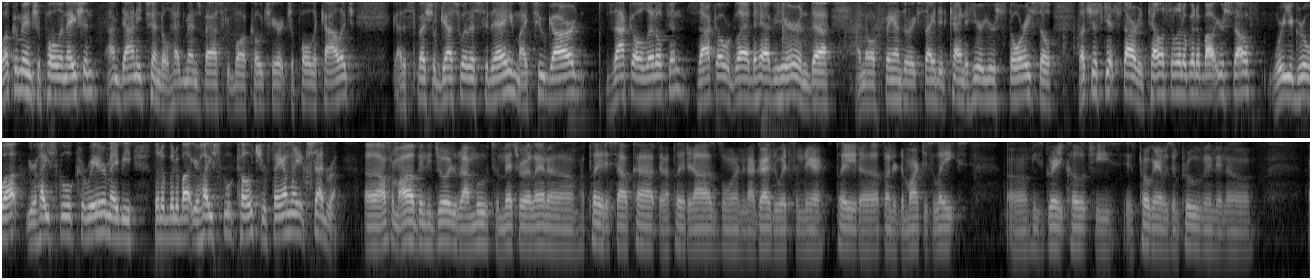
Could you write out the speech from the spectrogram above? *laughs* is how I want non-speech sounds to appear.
Welcome in, Chipola Nation. I'm Donnie Tyndall, head men's basketball coach here at Chipola College. Got a special guest with us today, my two guard, Zacho Littleton. Zacho, we're glad to have you here, and uh, I know our fans are excited to kind of hear your story. So let's just get started. Tell us a little bit about yourself, where you grew up, your high school career, maybe a little bit about your high school coach, your family, etc. Uh, I'm from Albany, Georgia, but I moved to Metro Atlanta. Um, I played at South Cobb, then I played at Osborne, and I graduated from there. Played uh, up under Demarcus Lakes. Um, he's a great coach. He's his program is improving, and um,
